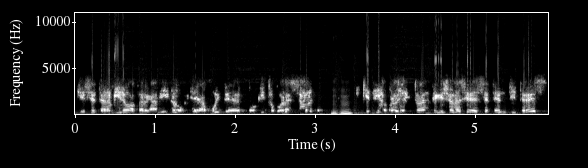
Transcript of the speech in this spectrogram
que se terminó a Pergamino, que era muy poquito por hacer, y que tenía un proyecto antes que yo nací del 73,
